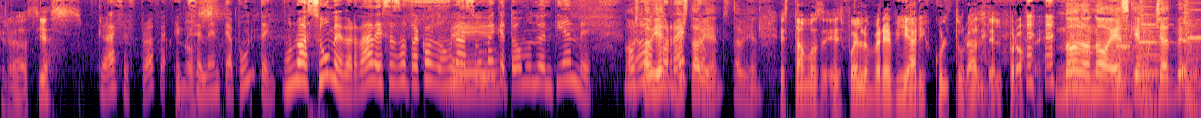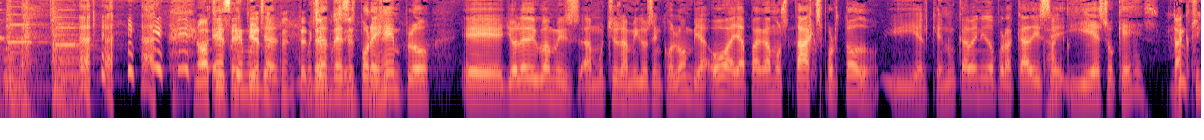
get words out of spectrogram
Gracias. Gracias, profe. Nos- Excelente apunte. Uno asume, ¿verdad? Esa es otra cosa. Uno Sí. asume que todo el mundo entiende. No, está bien, no, está bien, está bien. Estamos, eh, fue el breviario cultural del profe. No, no, no, es que muchas veces, No, sí, es te que entiendo, muchas, te entendemos, muchas veces, sí, por ejemplo, eh, yo le digo a mis a muchos amigos en Colombia, oh, allá pagamos tax por todo, y el que nunca ha venido por acá dice, Tax. ¿y eso qué es? Taxi.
